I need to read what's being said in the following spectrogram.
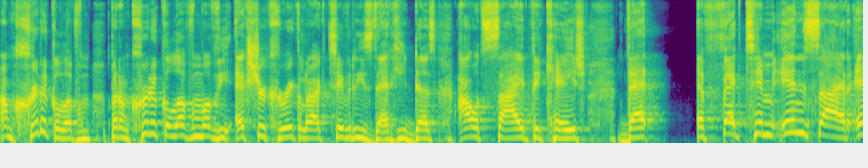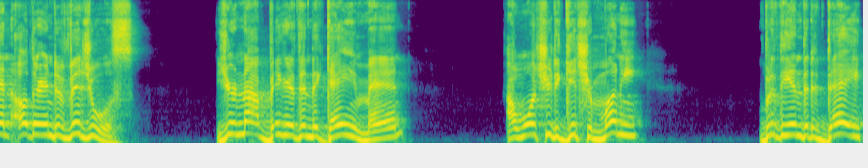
I'm critical of him, but I'm critical of him of the extracurricular activities that he does outside the cage that affect him inside and other individuals. You're not bigger than the game, man. I want you to get your money. But at the end of the day,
